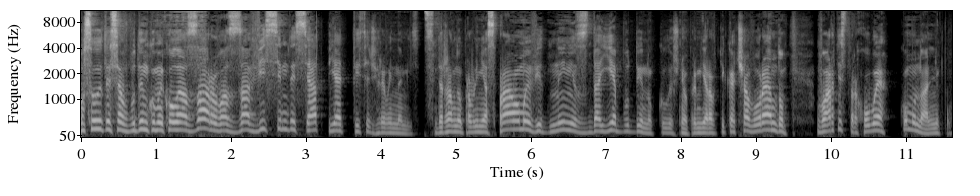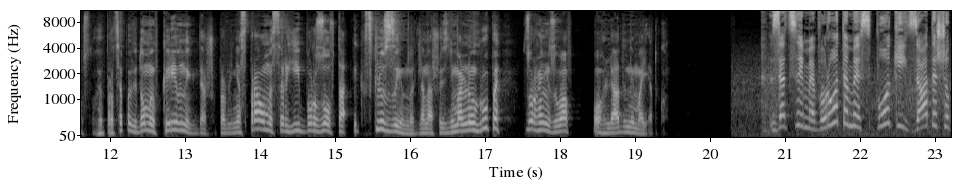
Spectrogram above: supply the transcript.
Поселитися в будинку Миколи Азарова за 85 тисяч гривень на місяць. Державне управління справами віднині здає будинок колишнього прем'єра втікача в оренду. Вартість враховує комунальні послуги. Про це повідомив керівник Держуправління справами Сергій Борзов та ексклюзивно для нашої знімальної групи зорганізував оглядини маєтку. За цими воротами спокій, затишок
